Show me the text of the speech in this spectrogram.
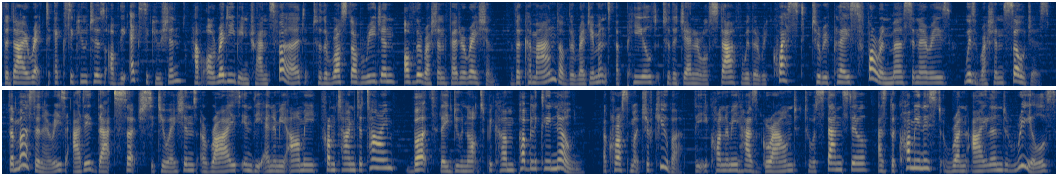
The direct executors of the execution have already been transferred to the Rostov region of the Russian Federation. The command of the regiment appealed to the General Staff with a request to replace foreign mercenaries with Russian soldiers. The mercenaries added that such situations arise in the enemy army from time to time, but they do not become publicly known. Across much of Cuba, the economy has ground to a standstill as the communist run island reels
